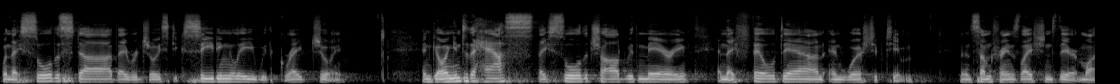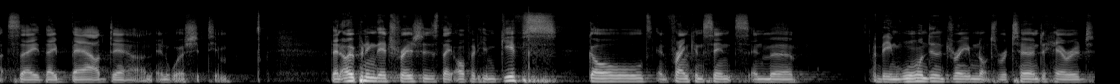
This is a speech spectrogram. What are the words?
When they saw the star, they rejoiced exceedingly with great joy. And going into the house, they saw the child with Mary, and they fell down and worshipped him. And in some translations, there it might say they bowed down and worshipped him. Then, opening their treasures, they offered him gifts gold and frankincense and myrrh. And being warned in a dream not to return to Herod,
